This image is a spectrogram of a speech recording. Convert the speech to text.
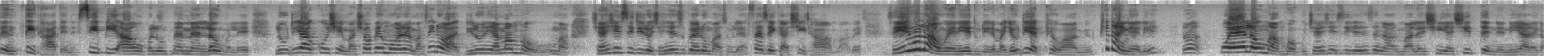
တင်တိထားတင်တယ် CPR ကိုဘယ်လိုမှန်မှန်လုပ်မလဲလူတယောက်ကိုယ့်ရှေ့မှာ shopping mall ထဲမှာစိတ်တော့ဒီလိုနေရာမှမဟုတ်ဘူးဥမာရန်ရှင်း city တို့ရန်ရှင်း square တို့မှာဆိုလဲ first aid ကရှိထားရမှာပဲဈေးဘလာဝင်နေတဲ့သူတွေထဲမှာရုတ်တရက်ဖြစ်သွားမျိုးဖြစ်နိုင်တယ်လေ နော်ပွဲလုံးမှမဟုတ်ဘူးရန်ရှင်း city center မှာလည်းရှိရရှိတင်နေနေရတယ်က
